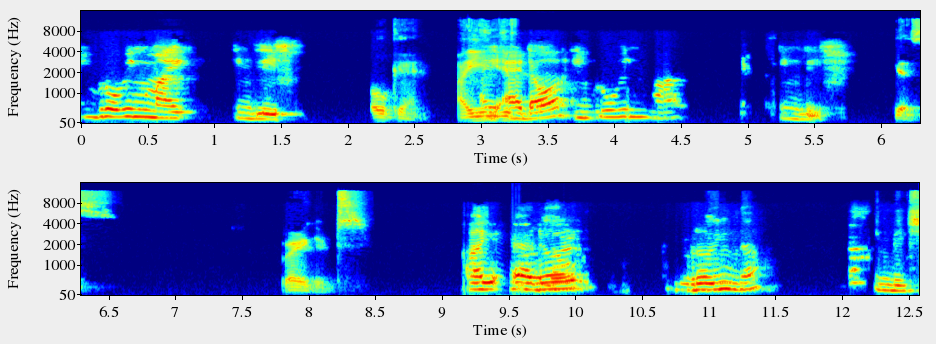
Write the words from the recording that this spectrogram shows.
improving my English okay I adore improving my English yes very good. I adore growing the English.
